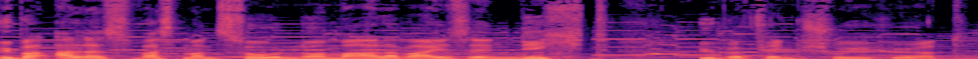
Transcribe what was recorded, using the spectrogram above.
über alles, was man so normalerweise nicht über Feng Shui hört.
